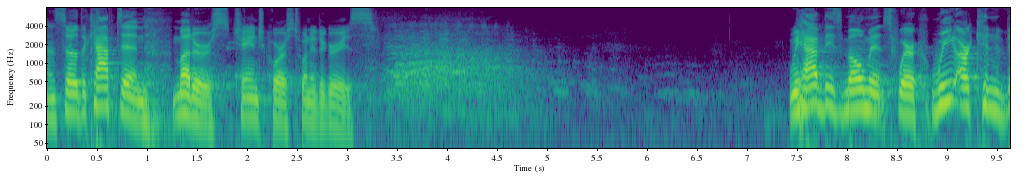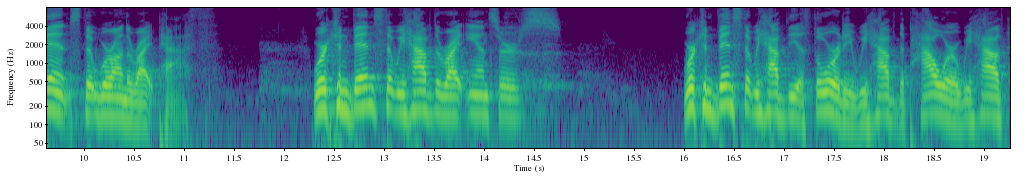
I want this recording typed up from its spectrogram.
and so the captain mutters, change course 20 degrees. We have these moments where we are convinced that we're on the right path. We're convinced that we have the right answers. We're convinced that we have the authority, we have the power, we have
